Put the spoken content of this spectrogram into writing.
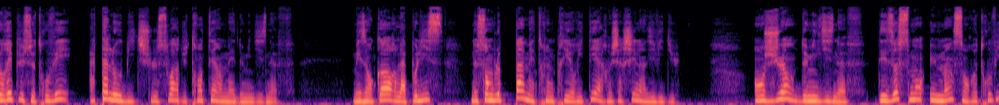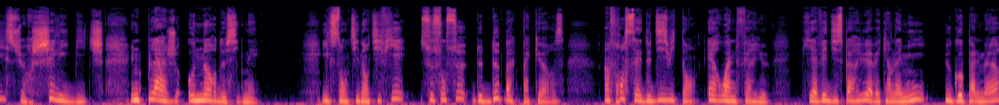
aurait pu se trouver à Tallow Beach le soir du 31 mai 2019. Mais encore, la police ne semble pas mettre une priorité à rechercher l'individu. En juin 2019, des ossements humains sont retrouvés sur Shelly Beach, une plage au nord de Sydney. Ils sont identifiés, ce sont ceux de deux backpackers, un Français de 18 ans, Erwan Ferrieux, qui avait disparu avec un ami, Hugo Palmer,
